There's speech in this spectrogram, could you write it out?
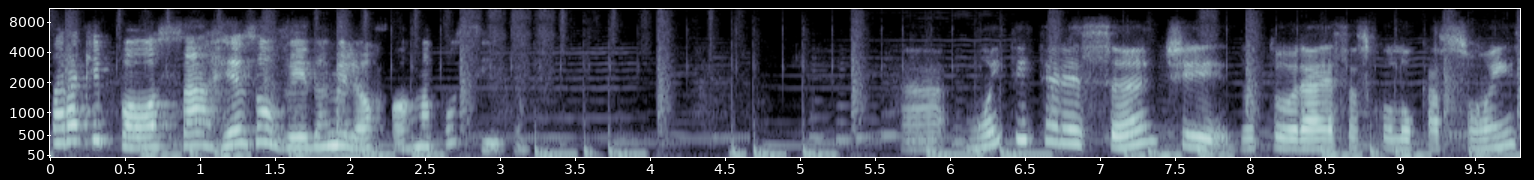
para que possa resolver da melhor forma possível. Ah, muito interessante, doutora, essas colocações.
